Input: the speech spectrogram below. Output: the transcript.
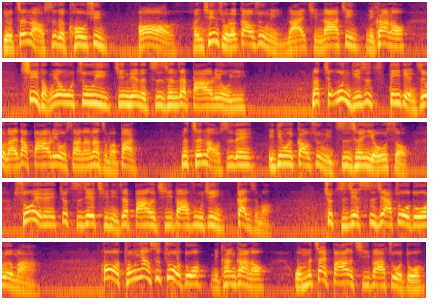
有曾老师的扣讯哦，很清楚的告诉你，来，请拉近，你看哦，系统用户注意，今天的支撑在八二六一，那这问题是低点只有来到八二六三了，那怎么办？那曾老师呢，一定会告诉你支撑有手，所以呢，就直接请你在八二七八附近干什么？就直接试价做多了嘛。哦，同样是做多，你看看哦，我们在八二七八做多。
